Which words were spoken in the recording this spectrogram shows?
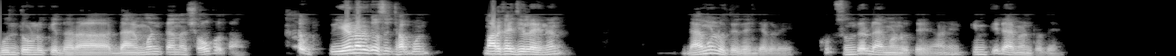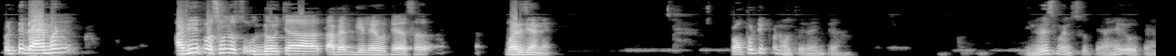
गुंतवणुकी धरा. डायमंड त्यांना शौक होता. येणार कसं छापून? मार्काची लाईन डायमंड होते त्यांच्याकडे. खूप सुंदर डायमंड होते आणि किमती डायमंड होते. पण ते डायमंड आधीपासूनच उद्धवच्या ताब्यात गेले होते असं वर्जन आहे प्रॉपर्टी पण होते त्यांच्या. इन्व्हेस्टमेंट होत्या हे होत्या.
